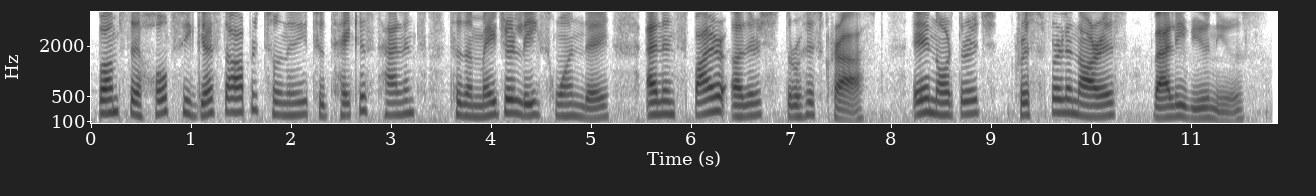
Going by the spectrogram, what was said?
Bumstead hopes he gets the opportunity to take his talents to the major leagues one day and inspire others through his craft. In Northridge, Christopher Linares, Valley View News.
